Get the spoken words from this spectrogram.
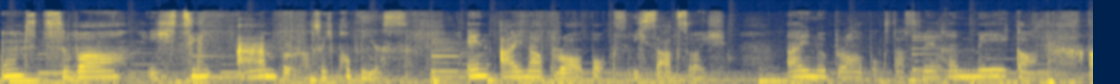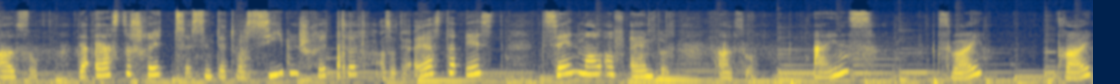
Und zwar, ich ziehe Amber, also ich probiere es. In einer Brawlbox, ich sag's euch. Eine Brawlbox, das wäre mega. Also, der erste Schritt, es sind etwa sieben Schritte. Also, der erste ist zehnmal auf Amber. Also, eins, zwei, drei,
